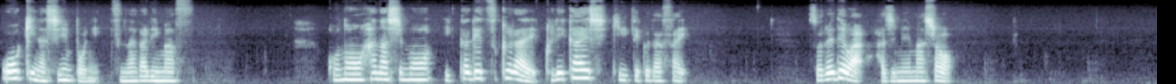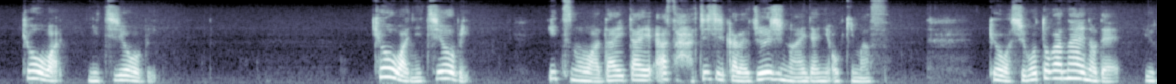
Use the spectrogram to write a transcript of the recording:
大きな進歩につながります。このお話も1ヶ月くらい繰り返し聞いてください。それでは始めましょう。今日は日曜日。今日は日曜日。いつもはだいたい朝8時から10時の間に起きます。今日は仕事がないのでゆっ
